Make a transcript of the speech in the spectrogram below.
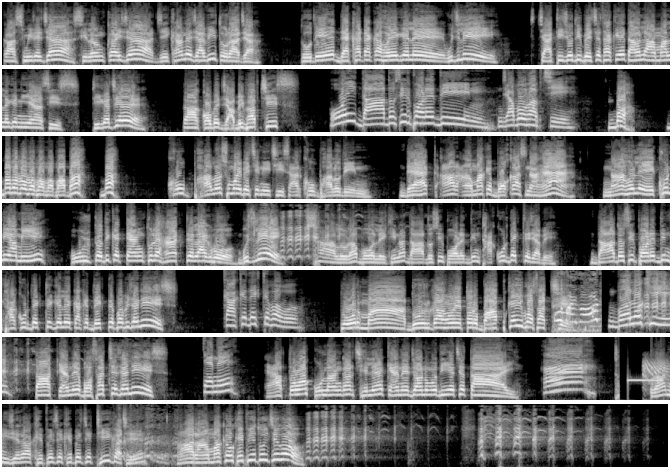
কাশ্মীরে যা শ্রীলঙ্কায় যা যেখানে যাবি তোরা যা। তোদের দেখা টাকা হয়ে গেলে বুঝলি? চাটি যদি বেঁচে থাকে তাহলে আমার লেগে নিয়ে আসিস ঠিক আছে? তা কবে যাবি ভাবছিস? ওই দাদশির পরের দিন যাব ভাবছি। বাহ বাহ বাহ বাহ বাহ বাহ বাহ বাহ। খুব ভালো সময় বেছে নিয়েছিস আর খুব ভালো দিন। দেখ আর আমাকে বকাস না হ্যাঁ? না হলে এখনই আমি উল্টো দিকে ট্যাং তুলে হাঁটতে লাগবো বুঝলি? শালুরা বলে কিনা দ্বাদশীর পরের দিন ঠাকুর দেখতে যাবে। দ্বাদশীর পরের দিন ঠাকুর দেখতে গেলে কাকে দেখতে পাবি জানিস? কাকে দেখতে পাবো? তোর মা দুর্গা হয়ে তোর বাপকেই বসাচ্ছে। বলো কি? তা কেন বসাচ্ছে জানিস? কেন? এত কুলাঙ্গার ছেলে কেন জন্ম দিয়েছে তাই? হ্যাঁ। ওরা নিজেরা খেপেছে খেপেছে ঠিক আছে। আর আমাকেও খেপিয়ে তুলছে গো।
